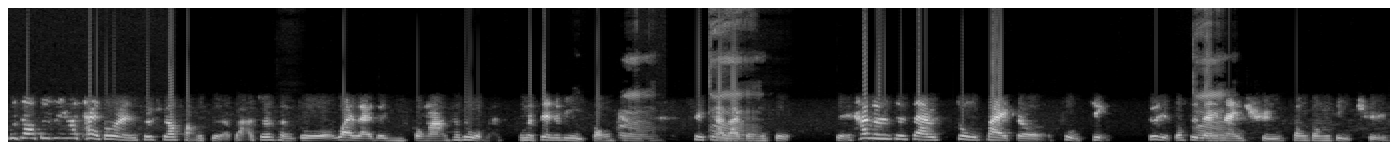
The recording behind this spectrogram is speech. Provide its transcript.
不知道，就是因为太多人就需要房子了吧？就是很多外来的义工啊，像是我们，我们之前就是义工，嗯，去卡达工作，对他就是在杜拜的附近。就也都是在那一区中东地区。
